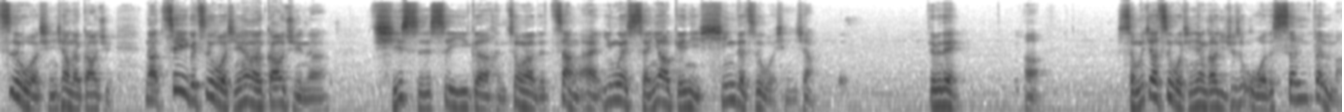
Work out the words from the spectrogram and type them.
自我形象的高举。那这个自我形象的高举呢，其实是一个很重要的障碍，因为神要给你新的自我形象，对不对？啊。什么叫自我形象高举？就是我的身份嘛，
